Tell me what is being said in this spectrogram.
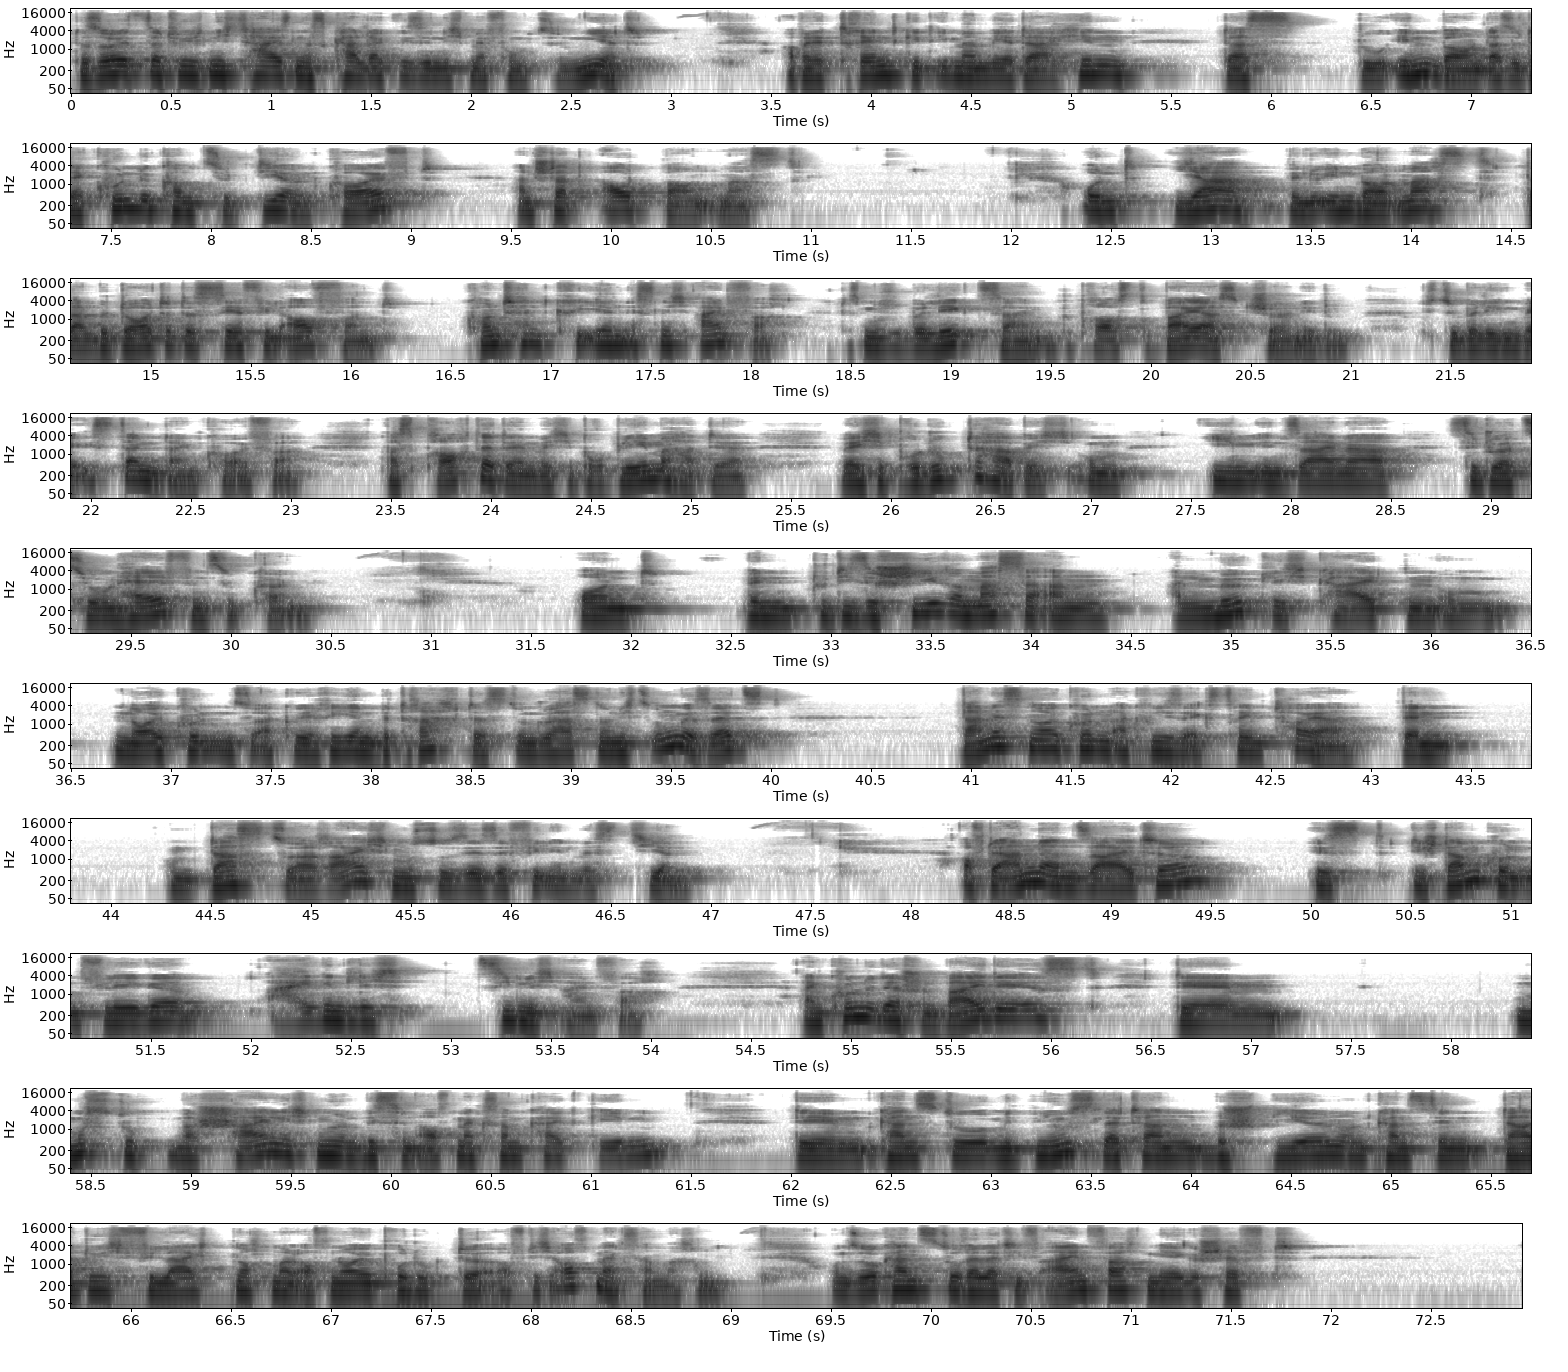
Das soll jetzt natürlich nicht heißen, dass Kaltakquise nicht mehr funktioniert. Aber der Trend geht immer mehr dahin, dass du inbound, also der Kunde kommt zu dir und kauft, anstatt outbound machst. Und ja, wenn du inbound machst, dann bedeutet das sehr viel Aufwand. Content kreieren ist nicht einfach. Das muss überlegt sein. Du brauchst Buyer's Journey. Du musst überlegen, wer ist denn dein Käufer? Was braucht er denn? Welche Probleme hat er? Welche Produkte habe ich, um ihm in seiner Situation helfen zu können? Und wenn du diese schiere Masse an, an Möglichkeiten, um Neukunden zu akquirieren, betrachtest und du hast noch nichts umgesetzt, dann ist Neukundenakquise extrem teuer. Denn um das zu erreichen, musst du sehr, sehr viel investieren. Auf der anderen Seite ist die Stammkundenpflege eigentlich ziemlich einfach. Ein Kunde, der schon bei dir ist, dem musst du wahrscheinlich nur ein bisschen Aufmerksamkeit geben. Den kannst du mit Newslettern bespielen und kannst den dadurch vielleicht nochmal auf neue Produkte auf dich aufmerksam machen. Und so kannst du relativ einfach mehr Geschäft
